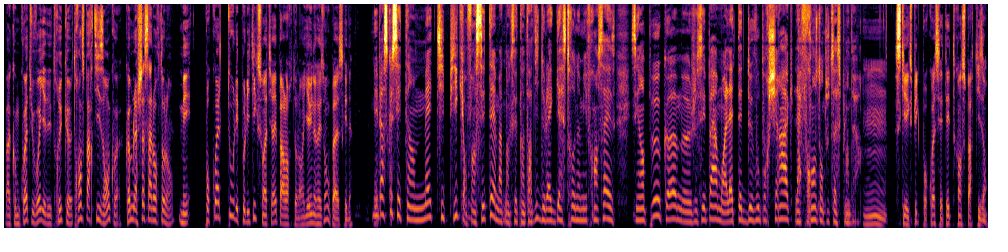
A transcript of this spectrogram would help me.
Bah comme quoi, tu vois, il y a des trucs euh, transpartisans, quoi. Comme la chasse à l'ortolan. Mais Pourquoi tous les politiques sont attirés par l'ortolan Il y a une raison ou pas, Astrid? Mais parce que c'est un mets typique, enfin c'était maintenant que c'est interdit, de la gastronomie française. C'est un peu comme, euh, je sais pas moi, la tête de veau pour Chirac, la France dans toute sa splendeur. Hmm, Ce qui explique pourquoi c'était transpartisan.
